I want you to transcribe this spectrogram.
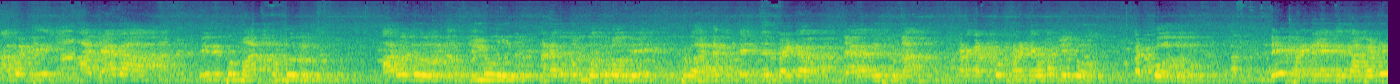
కాబట్టి ఆ జాగా మీరు ఇప్పుడు మార్చుకుంటున్నారు. ఆ రోజు ఇల్లు అన్నదమ్ముల పొత్తులో ఉంది. ఇప్పుడు అన్నదం మీరు బయట జాగా తీసుకున్నా అక్కడ కట్టుకుంటారంటే కూడా మీకు కట్టుకోవద్దు. అదే ఫైనల్ అవుతుంది కాబట్టి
